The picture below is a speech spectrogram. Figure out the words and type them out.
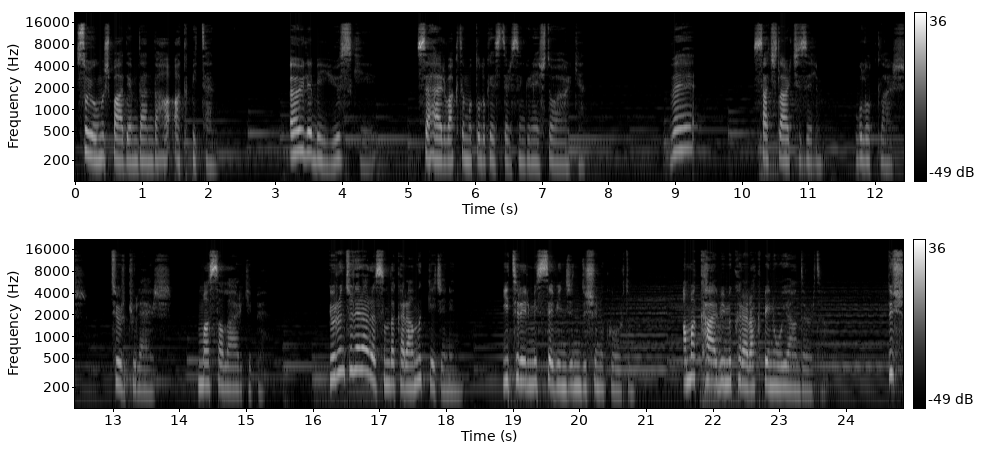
soyulmuş bademden daha ak biten. Öyle bir yüz ki, seher vakti mutluluk estirsin güneş doğarken. Ve saçlar çizelim, bulutlar, türküler, masalar gibi. Görüntüler arasında karanlık gecenin, yitirilmiş sevincin düşünü kurdum. Ama kalbimi kırarak beni uyandırdı. Düş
